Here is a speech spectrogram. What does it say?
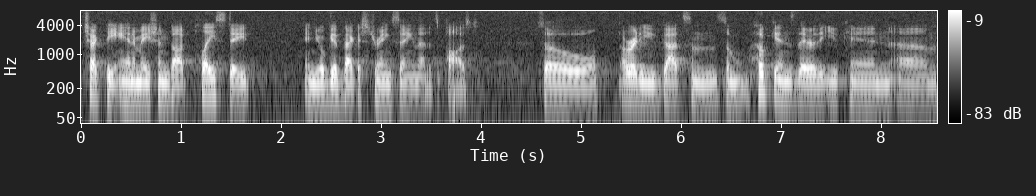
check the animation.play state, and you'll get back a string saying that it's paused. So already you've got some, some hook-ins there that you can um,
